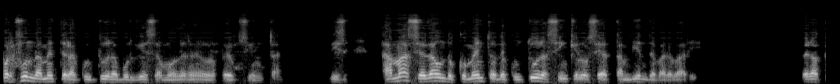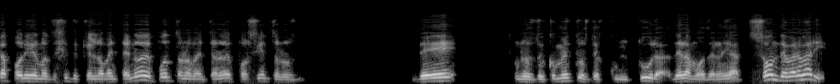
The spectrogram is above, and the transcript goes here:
profundamente la cultura burguesa moderna europea occidental. Dice, jamás se da un documento de cultura sin que lo sea también de barbarie. Pero acá podríamos decir que el 99.99% ,99 de los de los documentos de cultura de la modernidad son de barbarie.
